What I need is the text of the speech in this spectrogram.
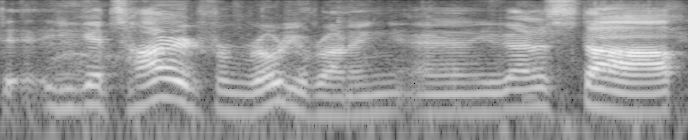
you get tired from roadie running, and you gotta stop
